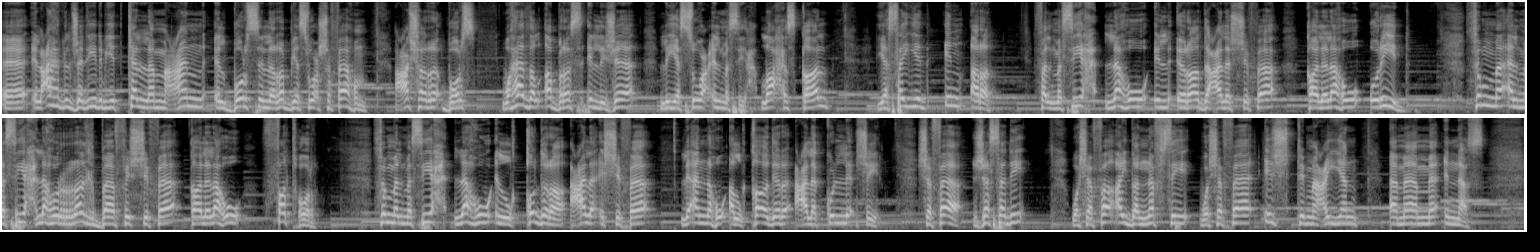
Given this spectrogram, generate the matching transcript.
العهد الجديد بيتكلم عن البرص اللي الرب يسوع شفاهم عشر برص وهذا الأبرص اللي جاء ليسوع المسيح. لاحظ قال يا سيد إن أردت. فالمسيح له الإرادة على الشفاء قال له أريد. ثم المسيح له الرغبة في الشفاء قال له فطهر ثم المسيح له القدرة على الشفاء لأنه القادر على كل شيء. شفاء جسدي وشفاء أيضا نفسي وشفاء اجتماعيا أمام الناس.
